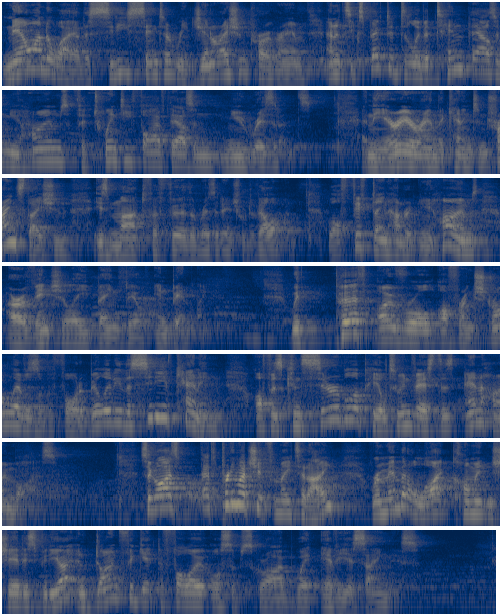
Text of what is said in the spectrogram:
Now underway are the City Centre Regeneration Program and it's expected to deliver 10,000 new homes for 25,000 new residents. And the area around the Cannington train station is marked for further residential development, while 1,500 new homes are eventually being built in Bentley. With Perth overall offering strong levels of affordability, the City of Canning offers considerable appeal to investors and home buyers. So guys, that's pretty much it for me today. Remember to like, comment and share this video and don't forget to follow or subscribe wherever you're saying this.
